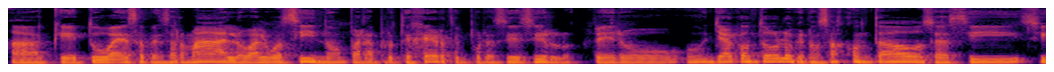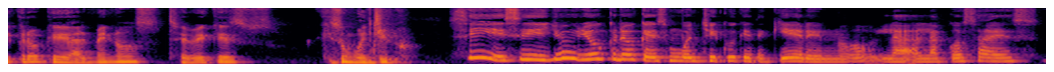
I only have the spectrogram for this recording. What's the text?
a que tú vayas a pensar mal o algo así, ¿no? Para protegerte, por así decirlo. Pero ya con todo lo que nos has contado, o sea, sí, sí creo que al menos se ve que es, que es un buen chico. Sí, sí, yo, yo creo que es un buen chico y que te quiere, ¿no? La, la cosa es,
